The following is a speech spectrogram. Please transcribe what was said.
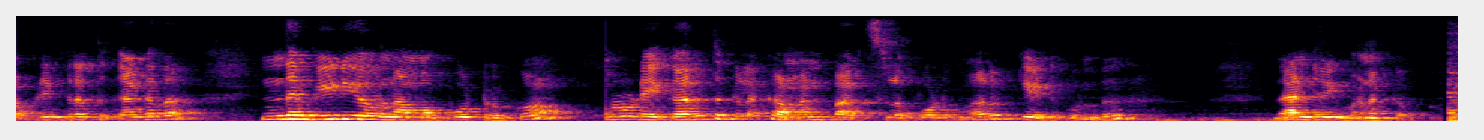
அப்படின்றதுக்காக தான் இந்த வீடியோவை நாம் போட்டிருக்கோம். உங்களுடைய கருத்துக்களை கமெண்ட் பாக்ஸில் போடுமாறு கேட்டுக்கொண்டு நன்றி வணக்கம்.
